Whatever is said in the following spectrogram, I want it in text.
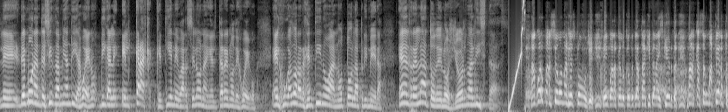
le demoran decir Damián Díaz. Bueno, dígale el crack que tiene Barcelona en el terreno de juego. El jugador argentino anotó la primera. El relato de los jornalistas. Agora o Barcelona responde. Embora pelo campo de ataque pela esquerda. Marcação aperta.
